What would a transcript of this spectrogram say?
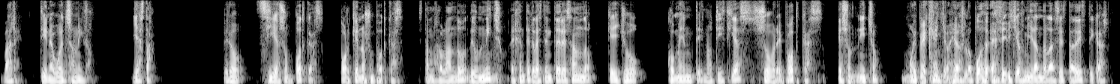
Vale, tiene buen sonido. Ya está. Pero sí es un podcast. ¿Por qué no es un podcast? Estamos hablando de un nicho. Hay gente que le está interesando que yo comente noticias sobre podcast. Es un nicho muy pequeño, ya os lo puedo decir yo mirando las estadísticas.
